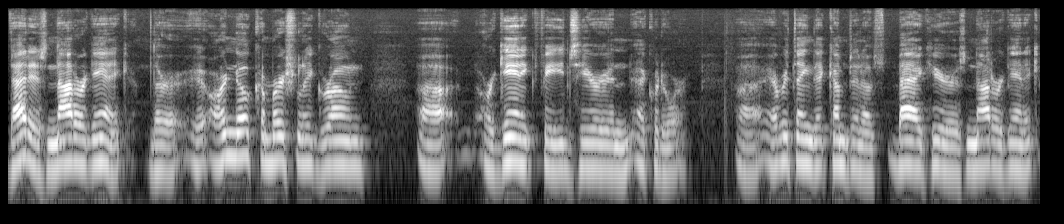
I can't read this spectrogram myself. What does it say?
That is not organic. There are no commercially grown uh, organic feeds here in Ecuador. Uh, everything that comes in a bag here is not organic.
